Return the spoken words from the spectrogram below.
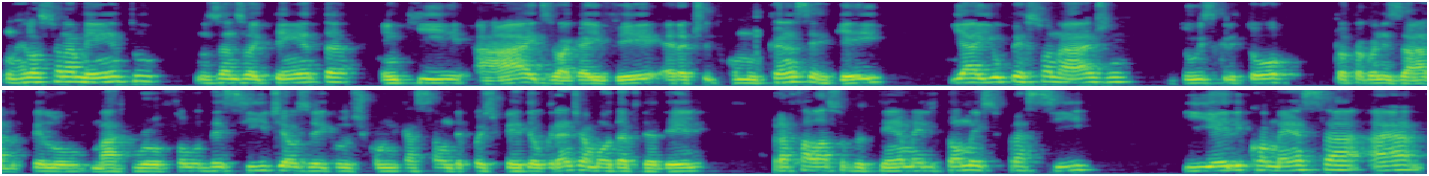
um relacionamento nos anos 80 em que a AIDS, o HIV, era tido como um câncer gay, e aí o personagem do escritor protagonizado pelo Mark Ruffalo decide aos veículos de comunicação depois de perder o grande amor da vida dele para falar sobre o tema, ele toma isso para si e ele começa a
